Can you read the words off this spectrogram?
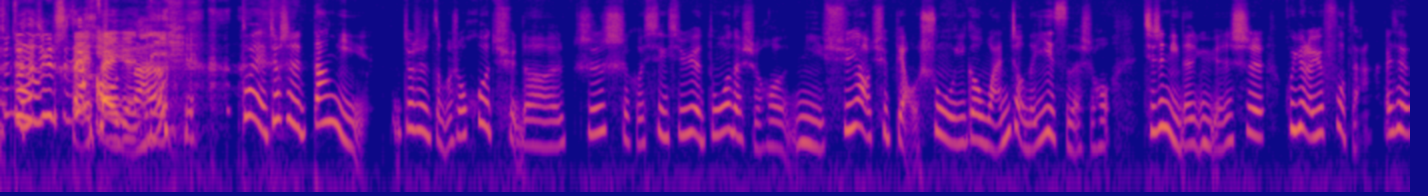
就觉得这个世界好难。地。对，就是当你就是怎么说，获取的知识和信息越多的时候，你需要去表述一个完整的意思的时候，其实你的语言是会越来越复杂。而且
